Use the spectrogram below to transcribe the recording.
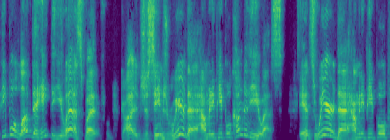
People love to hate the US, but God, it just seems weird that how many people come to the US. It's weird that how many people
